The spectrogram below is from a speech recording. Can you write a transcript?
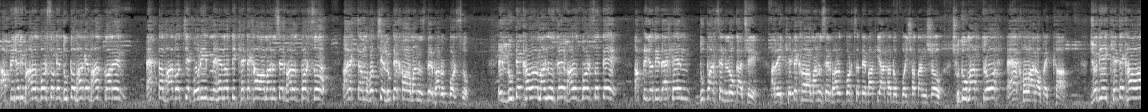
আপনি যদি ভারতবর্ষকে দুটো ভাগে ভাগ করেন, একটা ভাগ হচ্ছে গরিব মেহনতি খেটে খাওয়া মানুষের ভারতবর্ষ, আরেকটা হচ্ছে লুটে খাওয়া মানুষদের ভারতবর্ষ। এই লুটে খাওয়া মানুষদের ভারতবর্ষতে আপনি যদি দেখেন দু পার্সেন্ট লোক আছে, আর এই খেটে খাওয়া মানুষের ভারতবর্ষতে বাকি আটানব্বই শতাংশ শুধুমাত্র এক হওয়ার অপেক্ষা। যদি এই খেটে খাওয়া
